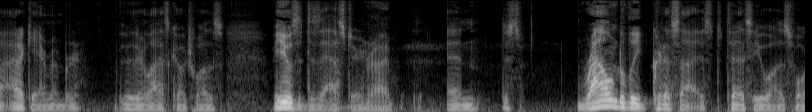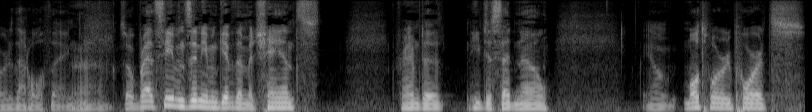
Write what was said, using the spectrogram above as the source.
I can't remember who their last coach was. He was a disaster Right. and just roundly criticized Tennessee was for that whole thing. Uh, So Brad Stevens didn't even give them a chance for him to. He just said no. You know, multiple reports,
